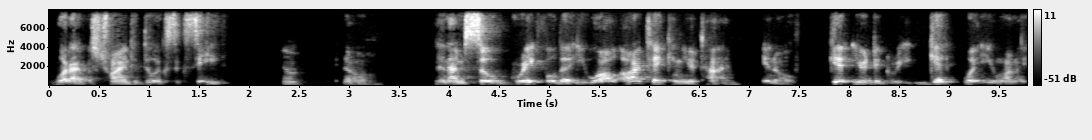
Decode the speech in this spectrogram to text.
what I was trying to do and succeed. Yeah. You know, and I'm so grateful that you all are taking your time, you know, get your degree, get what you want to,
